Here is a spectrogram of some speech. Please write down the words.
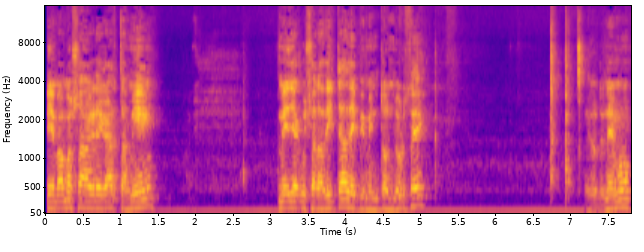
Bien, vamos a agregar también media cucharadita de pimentón dulce. Ahí lo tenemos.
